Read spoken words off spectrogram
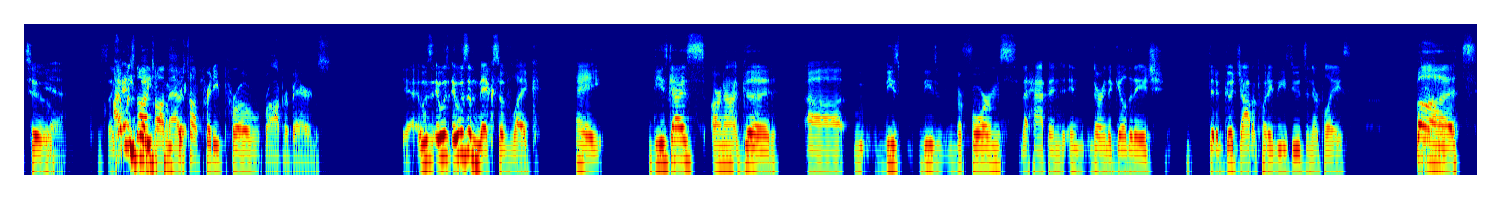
too. Yeah. Like I was not taught that. I was taught pretty pro robber barons. Yeah, it was it was it was a mix of like, hey, these guys are not good. Uh, these these reforms that happened in during the Gilded Age did a good job at putting these dudes in their place. But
